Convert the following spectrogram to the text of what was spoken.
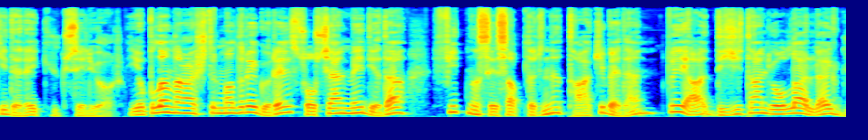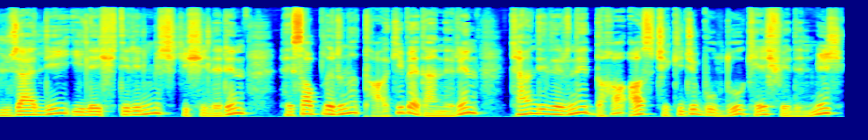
giderek yükseliyor. Yapılan araştırmalara göre sosyal medyada fitness hesaplarını takip eden veya dijital yollarla güzelliği iyileştirilmiş kişilerin hesaplarını takip edenlerin kendilerini daha az çekici bulduğu keşfedilmiş,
